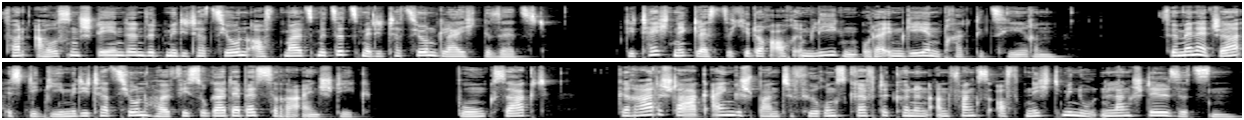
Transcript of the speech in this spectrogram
Von Außenstehenden wird Meditation oftmals mit Sitzmeditation gleichgesetzt. Die Technik lässt sich jedoch auch im Liegen oder im Gehen praktizieren. Für Manager ist die Gehmeditation häufig sogar der bessere Einstieg. Bunk sagt, gerade stark eingespannte Führungskräfte können anfangs oft nicht minutenlang stillsitzen.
